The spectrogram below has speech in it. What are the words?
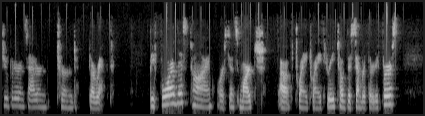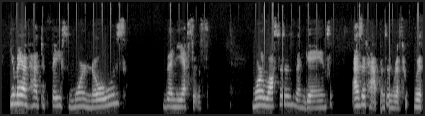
Jupiter and Saturn turned direct. Before this time, or since March of 2023 till December 31st, you may have had to face more no's than yeses, more losses than gains, as it happens ret- with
